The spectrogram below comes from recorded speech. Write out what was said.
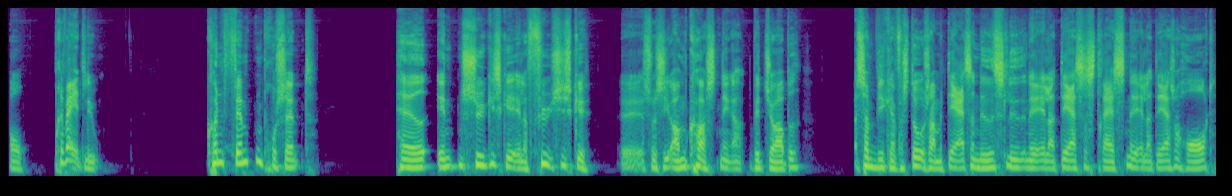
og privatliv. Kun 15 procent havde enten psykiske eller fysiske øh, så at sige, omkostninger ved jobbet, som vi kan forstå som, at det er så nedslidende, eller det er så stressende, eller det er så hårdt,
